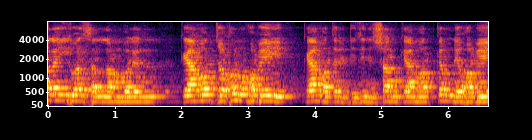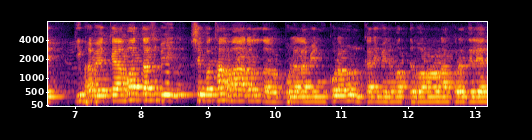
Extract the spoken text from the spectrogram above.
আলাইহি ওয়াসাল্লাম বলেন কিয়ামত যখন হবে কেয়ামতের ডিজিনেশন কেয়ামত কেমনে হবে? কীভাবে কেয়ামত আসবে? সে কথা আমার আল্লাহ রব্বুল আলামিন কোরআনুল কারীমের মধ্যে বর্ণনা করে দিলেন।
